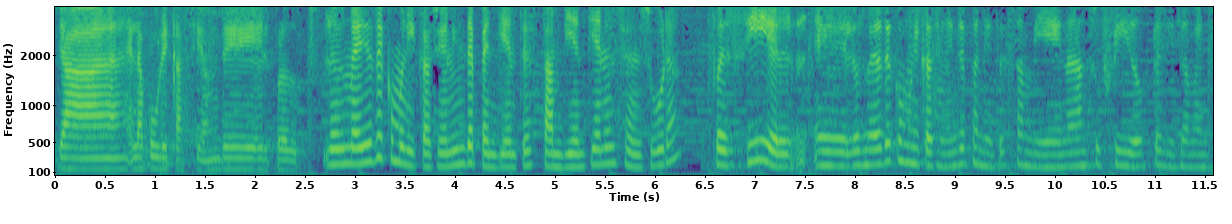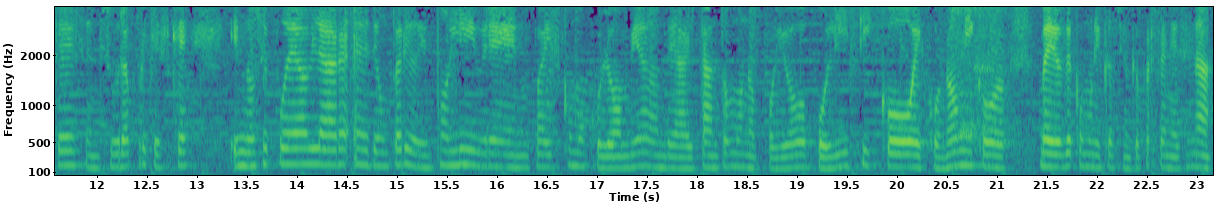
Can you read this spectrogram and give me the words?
ya la publicación del producto. ¿Los medios de comunicación independientes también tienen censura? Pues sí, el, eh, los medios de comunicación independientes también han sufrido precisamente de censura porque es que eh, no se puede hablar eh, de un periodismo libre en un país como Colombia donde hay tanto monopolio político, económico, medios de comunicación que pertenecen a,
